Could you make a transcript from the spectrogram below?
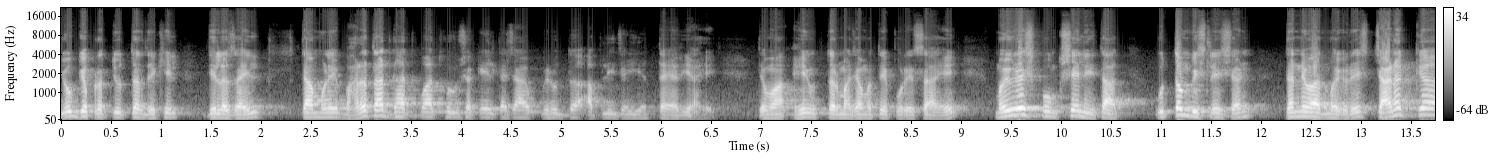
योग्य प्रत्युत्तर देखील दिलं जाईल. त्यामुळे भारतात घातपात होऊ शकेल त्याच्या विरुद्ध आपली जय्यत तयारी आहे. तेव्हा हे उत्तर माझ्या मते पुरेसं आहे. मयुरेश पोंक्षे लिहितात उत्तम विश्लेषण. धन्यवाद मयुरेश. चाणक्य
